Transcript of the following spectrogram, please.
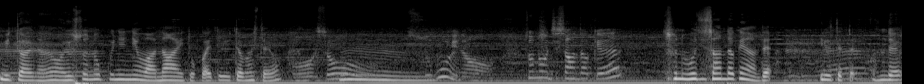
みたいなの？はよその国にはないとか言って言ってましたよ。あそう。うん。すごいな。そのおじさんだけ？そのおじさんだけなんで言ってて。へほんで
